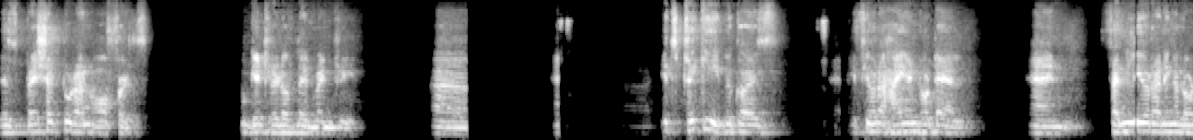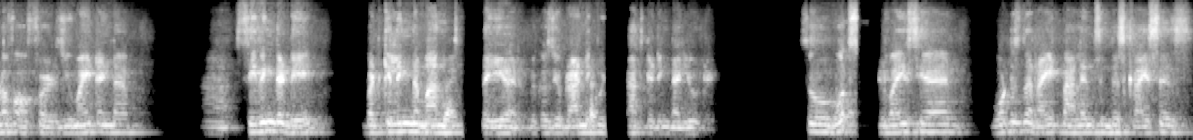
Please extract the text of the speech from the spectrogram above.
there's pressure to run offers to get rid of the inventory. Uh, it's tricky because if you're a high-end hotel and suddenly you're running a lot of offers, you might end up uh, saving the day, but killing the month, right. the year, because your brand equity starts getting diluted. So what's advice here? What is the right balance in this crisis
